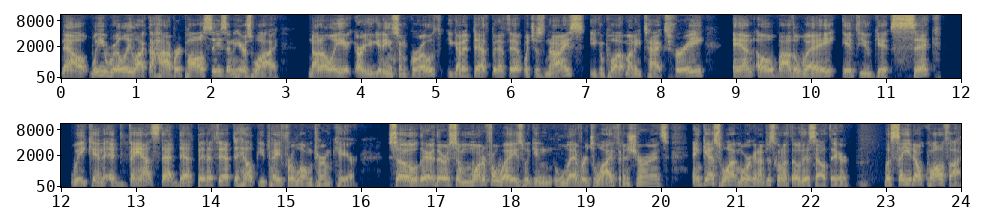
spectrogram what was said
Now, we really like the hybrid policies, and here's why. Not only are you getting some growth, you got a death benefit, which is nice. You can pull out money tax free. And oh, by the way, if you get sick, we can advance that death benefit to help you pay for long term care. So there, there are some wonderful ways we can leverage life insurance. And guess what, Morgan? I'm just going to throw this out there. Mm-hmm. Let's say you don't qualify.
